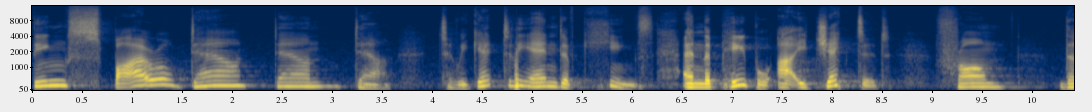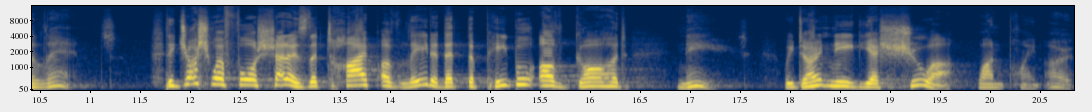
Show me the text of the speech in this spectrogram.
things spiral down, down, down till we get to the end of Kings and the people are ejected from the land. The Joshua foreshadows the type of leader that the people of God need. We don't need Yeshua 1.0.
